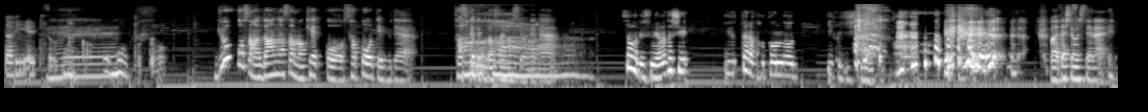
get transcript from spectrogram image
二人エピソード、なんか思うこと。りょうこさん、旦那様結構サポーティブで助けてくださいますよね。そうですね。私、言ったらほとんど育児してない。私もしてない。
